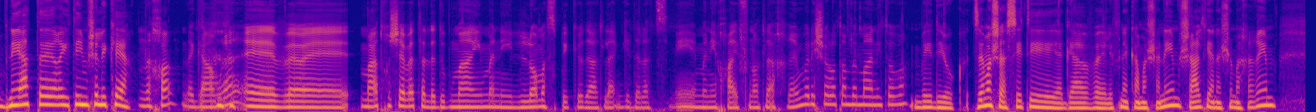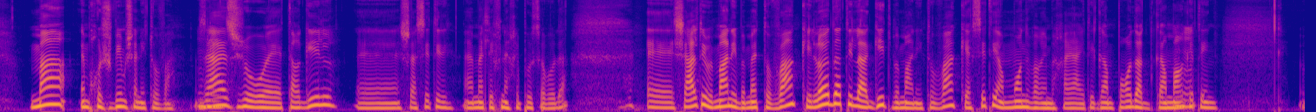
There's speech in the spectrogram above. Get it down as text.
בניית אה, רהיטים של איקאה. נכון, לגמרי. אה, ומה את חושבת על, לדוגמה, אם אני לא מספיק יודעת להגיד על עצמי, אם אני יכולה לפנות לאחרים ולשאול אותם במה אני טובה? בדיוק. זה מה שעשיתי, אגב, לפני כמה שנים. שאלתי אנשים אחרים, מה הם חושבים שאני טובה. Mm-hmm. זה היה איזשהו אה, תרגיל אה, שעשיתי, האמת, לפני חיפוש עבודה. אה, שאלתי במה אני באמת טובה, כי לא ידעתי להגיד במה אני טובה, כי עשיתי המון דברים בחיי, הייתי גם product, גם marketing. Mm-hmm.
